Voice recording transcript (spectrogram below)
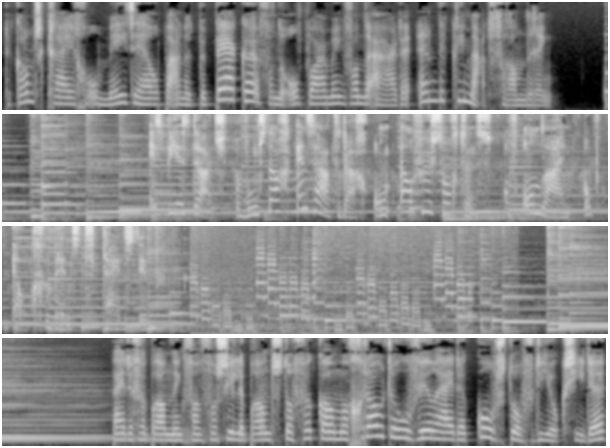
de kans krijgen om mee te helpen aan het beperken van de opwarming van de aarde en de klimaatverandering. SBS Dutch, woensdag en zaterdag om 11 uur ochtends of online op elk gewenst tijdstip. Bij de verbranding van fossiele brandstoffen komen grote hoeveelheden koolstofdioxide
